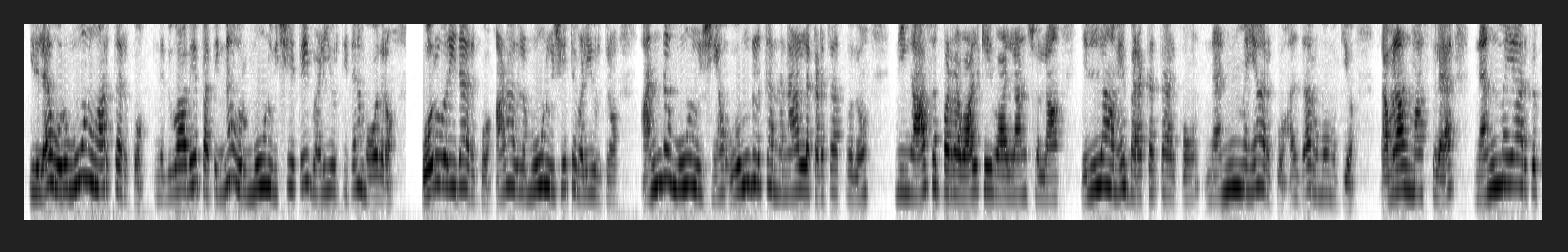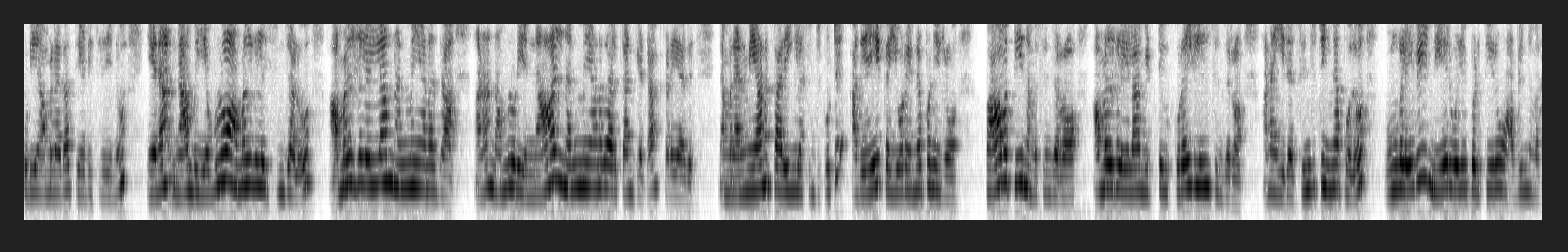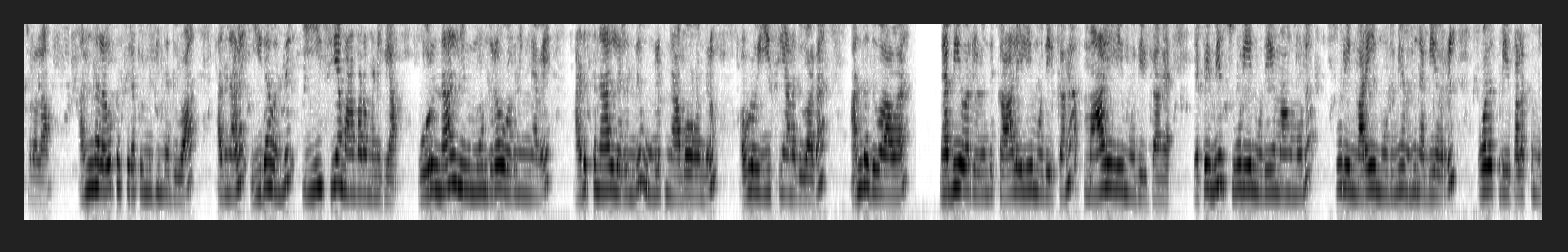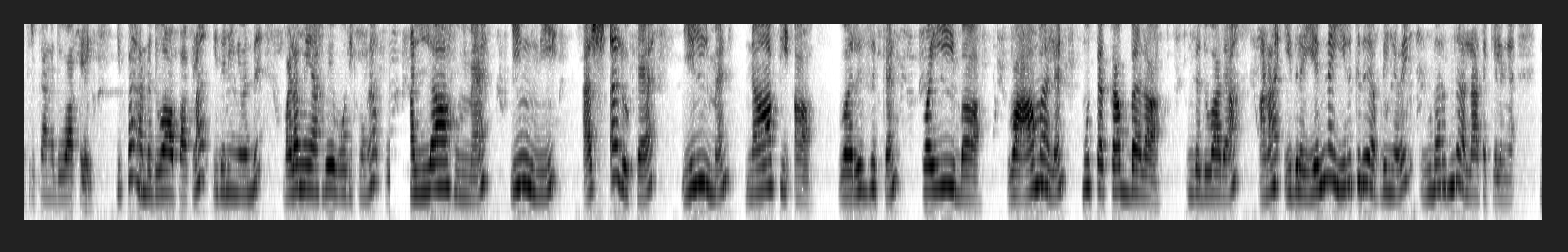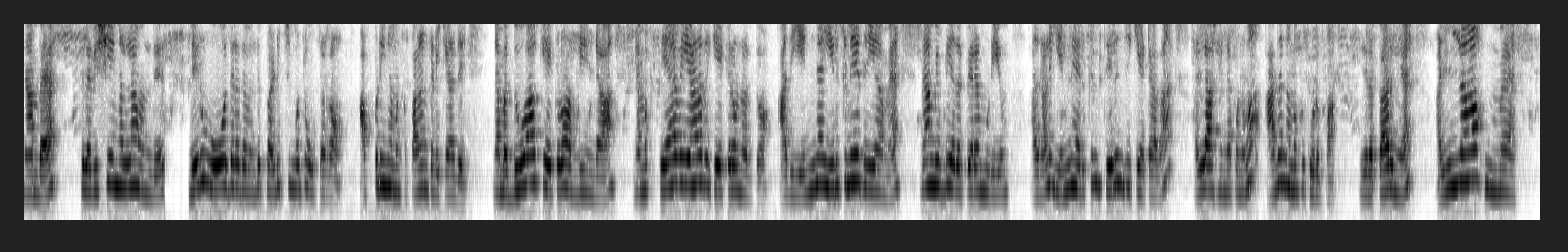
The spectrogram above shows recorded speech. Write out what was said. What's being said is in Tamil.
இதுல ஒரு மூணு வார்த்தை இருக்கும். இந்த துவாவே பாத்தீங்கன்னா ஒரு மூணு விஷயத்தை வலியுறுத்தி தான் நம்ம ஓதுறோம். ஒரு வரி தான் இருக்கும். ஆனால் அதில் மூணு விஷயத்த வலியுறுத்துகிறோம் அந்த மூணு விஷயம் உங்களுக்கு அந்த நாளில் கிடைச்சா போதும். நீங்கள் ஆசைப்படுற வாழ்க்கையை வாழலாம்னு சொல்லலாம். எல்லாமே பறக்கத்தாக இருக்கும். நன்மையாக இருக்கும். அதுதான் ரொம்ப முக்கியம். ரமலான் மாதத்தில் நன்மையாக இருக்கக்கூடிய அமலை தான் தேடி செய்யணும். ஏன்னா நாம் எவ்வளோ அமல்களை செஞ்சாலும் அமல்கள் எல்லாம் நன்மையானது தான் ஆனால் நம்மளுடைய நாள் நன்மையானதாக இருக்கான்னு கேட்டால் கிடையாது. நம்ம நன்மையான காரியங்களை செஞ்சு போட்டு அதே கையோட என்ன பண்ணிடுறோம்? பாவத்தையும் நம்ம செஞ்சிடறோம். அமல்களையெல்லாம் விட்டு குறைகளையும் செஞ்சிடறோம். ஆனால் இதை செஞ்சிட்டிங்கன்னா போதும் உங்களையவே நேர் வழிப்படுத்திடும் அப்படின்னு நம்ம சொல்லலாம். அந்த அளவுக்கு சிறப்பு மிகுந்த துவா. அதனால இதை வந்து ஈஸியாக மனப்பாடம் பண்ணிக்கலாம். ஒரு நாள் நீங்க மூணு தடவை ஓதுனீங்கன்னாவே அடுத்த நாள்ல இருந்து உங்களுக்கு ஞாபகம் வந்துடும் அவ்வளோ ஈஸியான துவா தான். அந்த துவாவை நபி அவர்கள் வந்து காலையிலயும் மோதிருக்காங்க மாலையிலயும் மோதிருக்காங்க எப்பயுமே சூரியன் உதயமாகும் போதும் சூரியன் மறையும் போதுமே வந்து நபி அவர்கள் ஓதக்கூடிய பழக்கம் வச்சிருக்காங்க துவாக்களை. இப்ப அந்த துவாவை பார்க்கலாம். இதை நீங்க வந்து வளமையாகவே ஓதிக்கோங்க. அல்லாஹும்ம இன்னி அஷ் அலுக்க இல்மன் நாஃபி ஆ வரிசுக்கன் twayyiba வ அமலன் முத்த கப்பலா இந்த துவா தான். ஆனா இதுல என்ன இருக்குது அப்படிங்கிறதை உணர்ந்து அல்லாட்ட கேளுங்க. நம்ம சில விஷயங்கள்லாம் வந்து வெறும் ஓதுறத வந்து படிச்சு மட்டும் விட்டுறோம். அப்படி நமக்கு பலன் கிடைக்காது. நம்ம துவா கேட்குறோம் அப்படின்டா நமக்கு தேவையானதை கேட்குறோம்னு அர்த்தம். அது என்ன இருக்குன்னே தெரியாம நாம் எப்படி அதை பெற முடியும்? அதனால என்ன இருக்குன்னு தெரிஞ்சு கேட்டாதான் அல்லாஹ் என்ன பண்ணுவான்? அதை நமக்கு கொடுப்பான். இதுல பாருங்க அல்லாஹும்ம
